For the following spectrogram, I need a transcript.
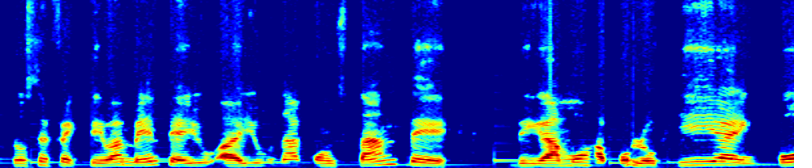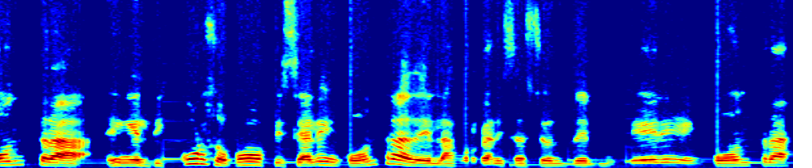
Entonces, efectivamente, hay, hay una constante, digamos, apología en contra, en el discurso pues, oficial en contra de las organizaciones de mujeres, en contra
